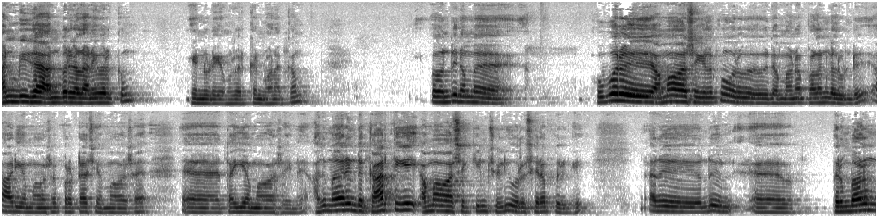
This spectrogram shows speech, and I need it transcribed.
ஆன்மீக அன்பர்கள் அனைவருக்கும் என்னுடைய முதற்கண் வணக்கம். இப்போ வந்து நம்ம ஒவ்வொரு அமாவாசைகளுக்கும் ஒரு விதமான பலன்கள் உண்டு. ஆடி அமாவாசை புரட்டாசி அமாவாசை தை அமாவாசைன்னு. அது மாதிரி இந்த கார்த்திகை அமாவாசைக்குன்னு சொல்லி ஒரு சிறப்பு இருக்குது அது வந்து பெரும்பாலும்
